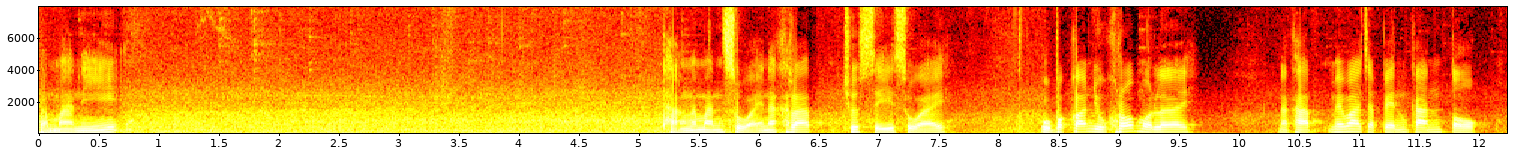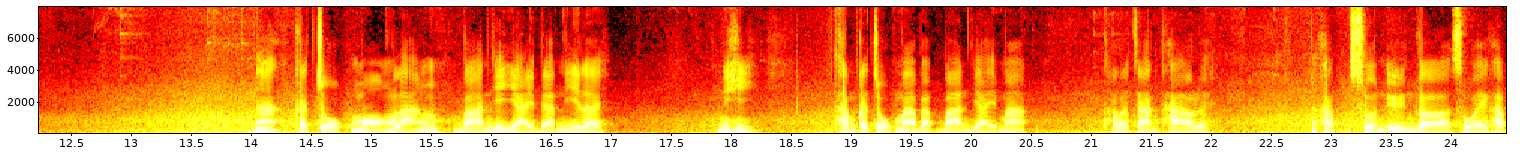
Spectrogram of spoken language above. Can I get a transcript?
ประมาณนี้ ถังน้ำมันสวยนะครับ ชุดสีสวย อุปกรณ์อยู่ครบหมดเลยนะครับ ไม่ว่าจะเป็นการตกนะกระจกมองหลังบานใหญ่ ๆ แบบนี้เลย นี่ทำกระจกมาแบบบานใหญ่มาก เท่ากับจานข้าวเลยนะครับ ส่วนอื่นก็สวยครับ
